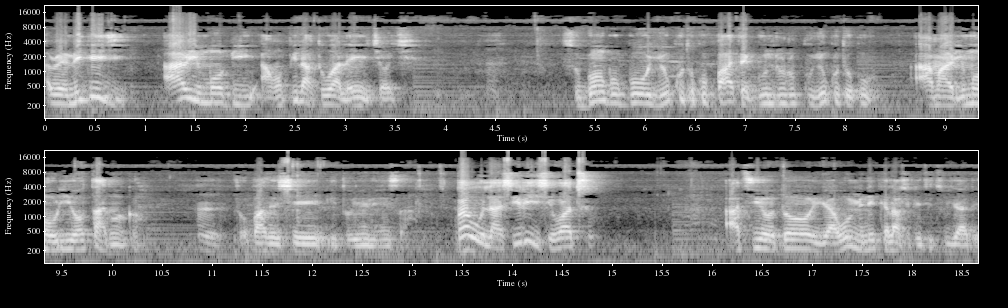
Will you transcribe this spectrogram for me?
rẹ̀ méjèèjì á rìn mọ́ bí àwọn pílà tó wà lẹ́yìn church ṣùgbọ́n gbogbo yòókù tó kù pàtẹ gbúndúrúkú yòókù tó kù a máa rí mọ́ orí ọ́tà gangan. Hmm. tó bá ti ṣe ètò yẹn nìyẹn sá báwo làṣírí ìṣèwátú. àti ọ̀dọ̀ ìyàwó mi ní kẹlá ṣèké títú jáde.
